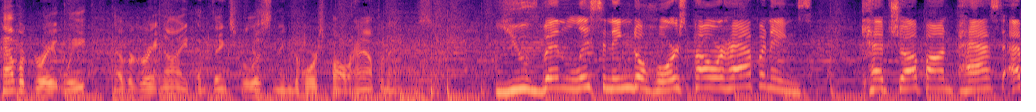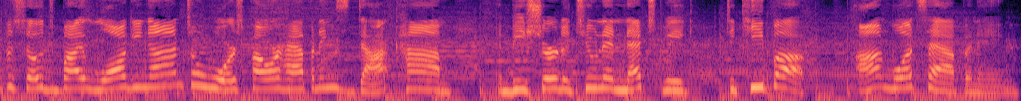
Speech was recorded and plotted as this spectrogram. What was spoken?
Have a great week. Have a great night. And thanks for listening to Horsepower Happenings. You've been listening to Horsepower Happenings. Catch up on past episodes by logging on to horsepowerhappenings.com and be sure to tune in next week to keep up on what's happening.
